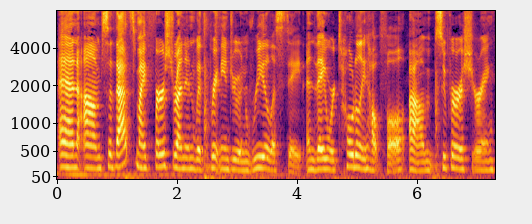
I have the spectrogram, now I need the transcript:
and um, so that's my first run in with Brittney and Drew in real estate, and they were totally helpful, um, super assuring.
